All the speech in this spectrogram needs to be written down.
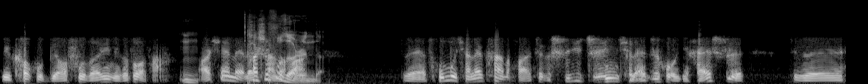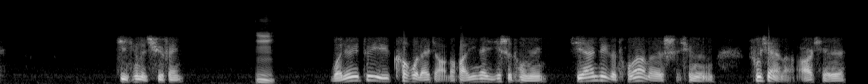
对客户比较负责任的一个做法。嗯而现在来看他是负责的话任的。对，从目前来看的话，这个实际执行起来之后，你还是这个进行了区分。嗯，我认为对于客户来讲的话，应该一视同仁。既然这个同样的事情出现了，而且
